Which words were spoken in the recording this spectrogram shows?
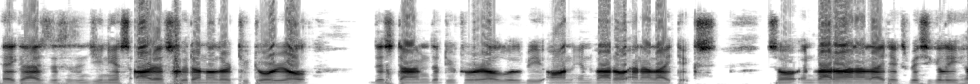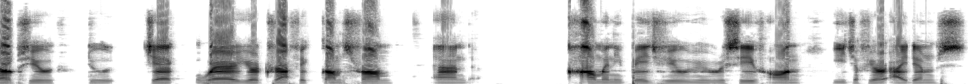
Hey guys, this is Ingenious Artist with another tutorial. This time the tutorial will be on Envato Analytics. So Envato Analytics basically helps you to check where your traffic comes from and how many page view you receive on each of your items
